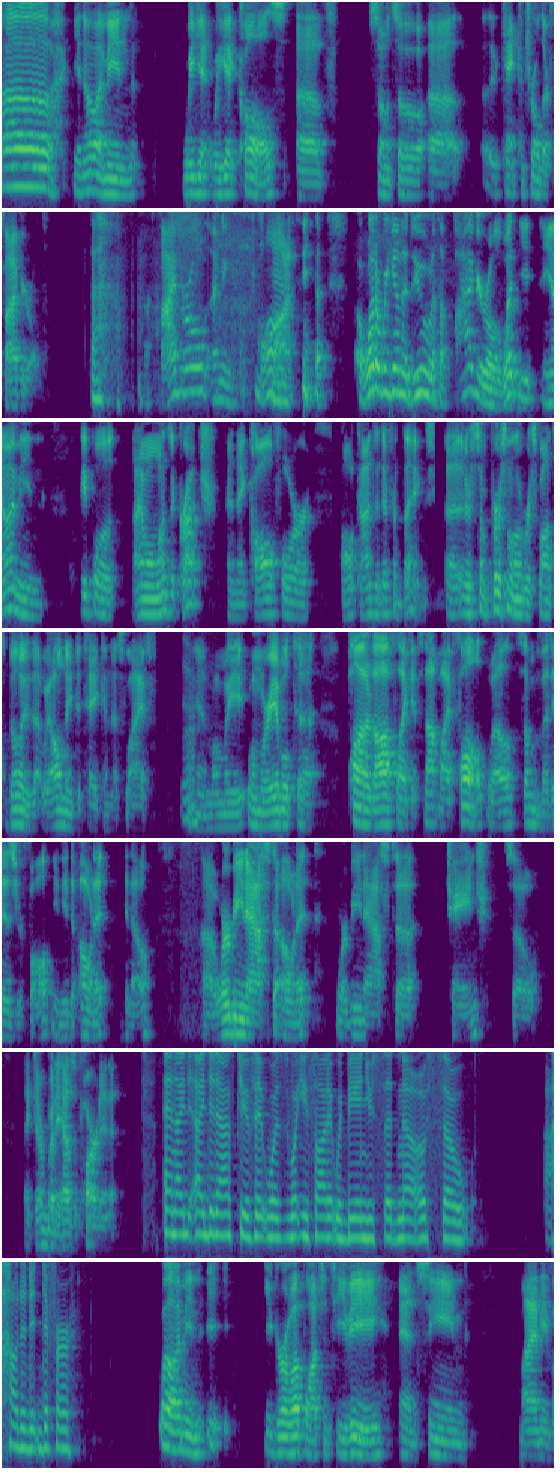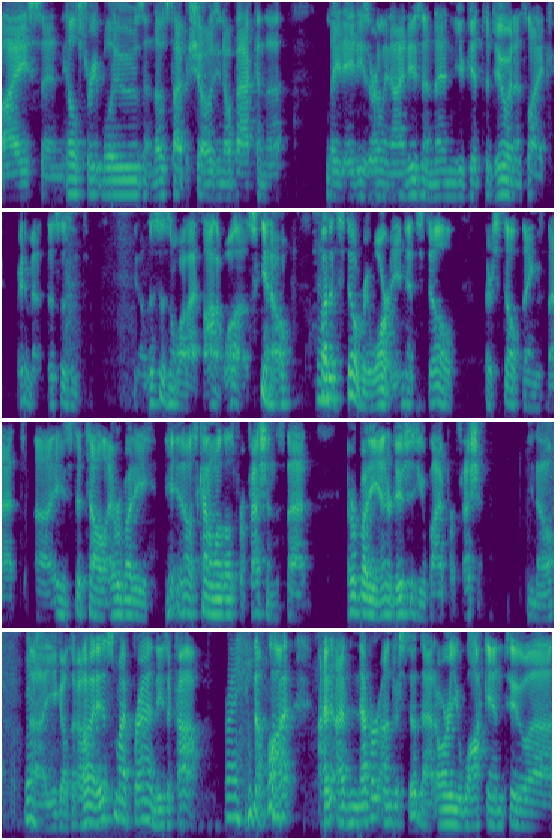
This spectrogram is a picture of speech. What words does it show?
uh, you know, I mean, we get we get calls of so and so can't control their five year old. a five year old? I mean, come on. Yeah. what are we going to do with a five year old? What you, you know? I mean, people nine one one's a crutch, and they call for all kinds of different things. Uh, there's some personal responsibility that we all need to take in this life, yeah. and when we when we're able to pawn it off like it's not my fault. Well, some of it is your fault. You need to own it. You know, uh, we're being asked to own it. We're being asked to change. So, like everybody has a part in it. And I, I did ask you if it was what you thought it would be, and you said no. So, how did it differ? Well, I mean, it, you grow up watching TV and seeing Miami Vice and Hill Street Blues and those type of shows. You know, back in the late 80s early 90s and then you get to do it and it's like wait a minute this isn't you know this isn't what i thought it was you know? Yeah. but it's still rewarding it's still there's still things that uh, used to tell everybody you know it's kind of one of those professions that everybody introduces you by profession you know? Yeah. uh, you go through oh this is my friend he's a cop. Right. You know I, I, have never understood that or you walk into uh,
